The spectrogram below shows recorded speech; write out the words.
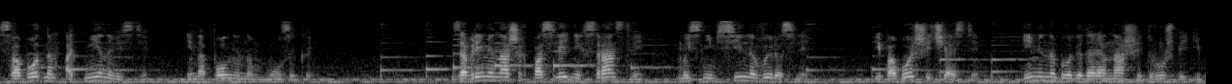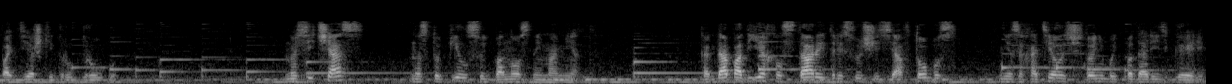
свободном от ненависти и наполненном музыкой. За время наших последних странствий мы с ним сильно выросли, и по большей части именно благодаря нашей дружбе и поддержке друг другу. Но сейчас наступил судьбоносный момент. Когда подъехал старый трясущийся автобус, мне захотелось что-нибудь подарить Гэри,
